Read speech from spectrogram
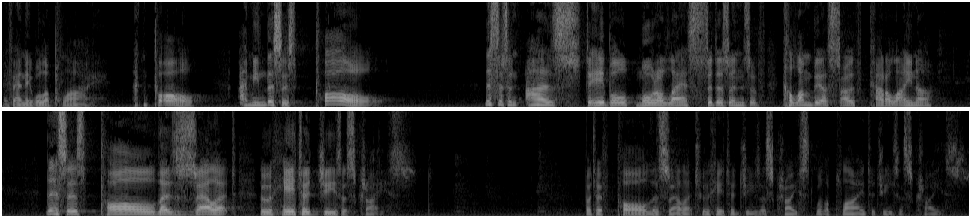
If any will apply. And Paul, I mean, this is Paul. This isn't as stable, more or less, citizens of Columbia, South Carolina. This is Paul the zealot who hated Jesus Christ. But if Paul the zealot who hated Jesus Christ will apply to Jesus Christ,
